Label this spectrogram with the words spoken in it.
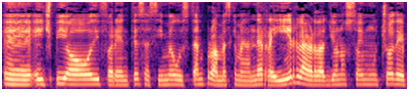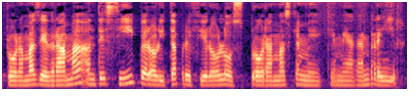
HBO eh, diferentes, así me gustan programas que me dan de reír. La verdad, yo no soy mucho de programas de drama, antes sí, pero ahorita prefiero los programas que me, que me hagan reír.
